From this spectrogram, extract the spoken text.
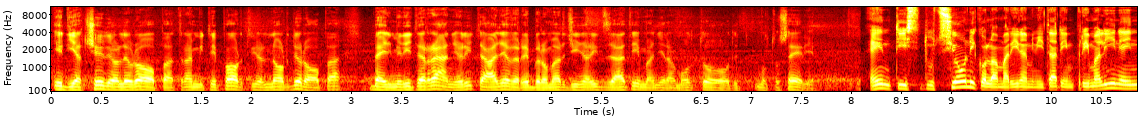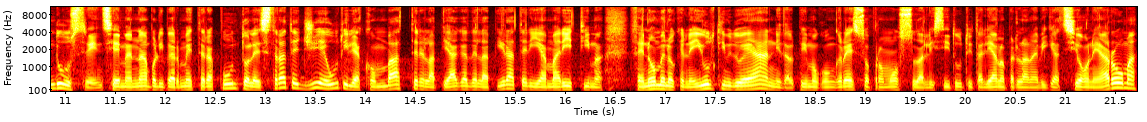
e di accedere all'Europa tramite i porti del nord Europa, beh, il Mediterraneo e l'Italia verrebbero marginalizzati in maniera molto, molto seria. Enti, istituzioni con la Marina Militare in prima linea e industrie insieme a Napoli per mettere a punto le strategie utili a combattere la piaga della pirateria marittima, fenomeno che negli ultimi due anni dal primo congresso promosso dall'Istituto Italiano per la Navigazione a Roma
